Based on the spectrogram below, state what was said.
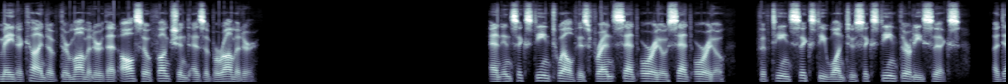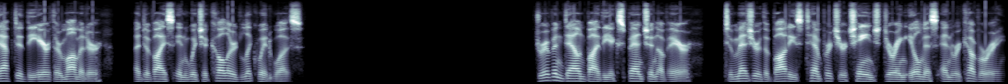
made a kind of thermometer that also functioned as a barometer. And in 1612 his friend Santorio Santorio, 1561 to 1636, adapted the air thermometer, a device in which a colored liquid was driven down by the expansion of air, to measure the body's temperature change during illness and recovery.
